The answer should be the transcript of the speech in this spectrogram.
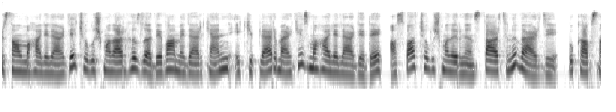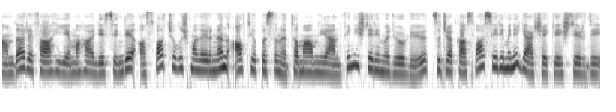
Kırsal mahallelerde çalışmalar hızla devam ederken ekipler merkez mahallelerde de asfalt çalışmalarının startını verdi. Bu kapsamda Refahiye Mahallesi'nde asfalt çalışmalarının altyapısını tamamlayan Fen Müdürlüğü sıcak asfalt serimini gerçekleştirdi.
